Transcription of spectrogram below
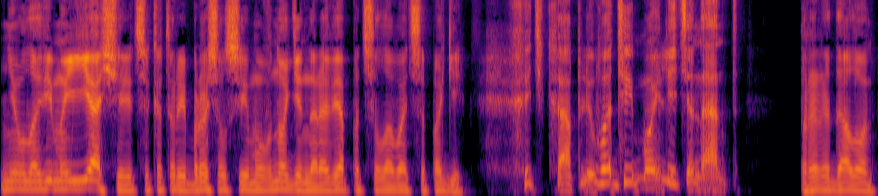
неуловимой ящерицы, который бросился ему в ноги, норовя поцеловать сапоги. «Хоть каплю воды, мой лейтенант!» — прорыдал он.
